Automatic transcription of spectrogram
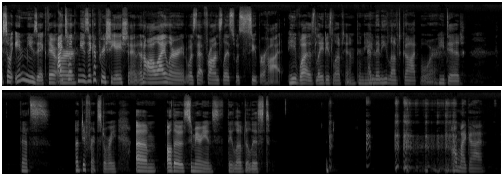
so in music there I are took music appreciation, and all I learned was that Franz Liszt was super hot, he was ladies loved him. Then he and then he loved God more. he did. That's a different story. Um although Sumerians they loved a list. oh my God!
